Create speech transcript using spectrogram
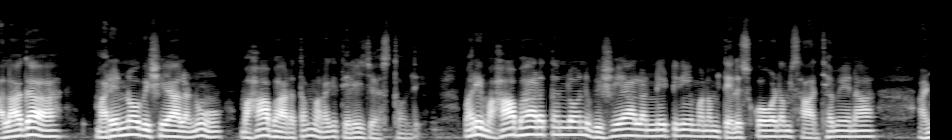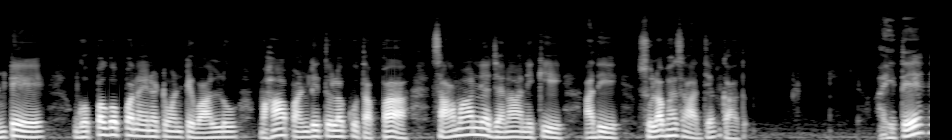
అలాగా మరెన్నో విషయాలను మహాభారతం మనకి తెలియజేస్తోంది. మరి మహాభారతంలోని విషయాలన్నిటినీ మనం తెలుసుకోవడం సాధ్యమేనా? అంటే గొప్ప గొప్పనైనటువంటి వాళ్ళు మహాపండితులకు తప్ప సామాన్య జనానికి అది సులభ సాధ్యం కాదు. అయితే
